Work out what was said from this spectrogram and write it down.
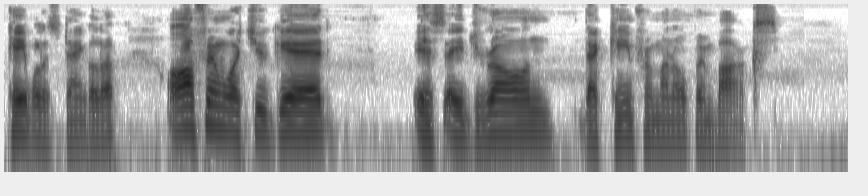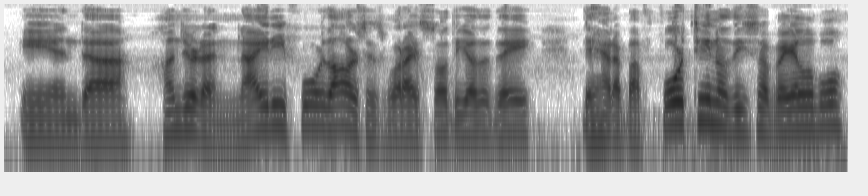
cable is tangled up, often what you get is a drone that came from an open box. And uh, $194 is what I saw the other day. They had about 14 of these available.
